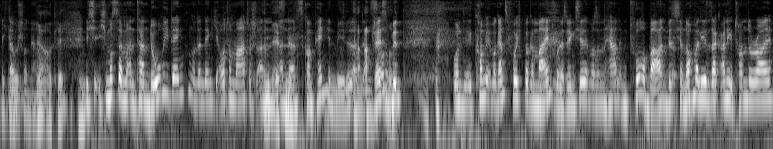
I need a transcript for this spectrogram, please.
Ich glaube schon, ja. Ja, okay. Mhm. Ich, ich muss dann an Tandoori denken und dann denke ich automatisch an, An an, das Companion-Mädel, an, so. Jasmine. Und äh, komme mir immer ganz furchtbar gemein vor. Deswegen ich sehe immer so einen Herrn im Turban, bis ich dann nochmal lesen sage, ah nee, Tonderai,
